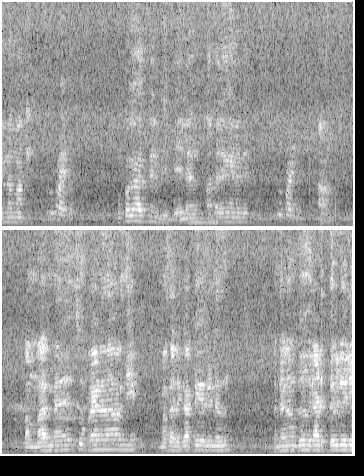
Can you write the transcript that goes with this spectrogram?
എന്നമ്മ ഉപ്പ് കറക്റ്റ് എല്ലാം മസാല എങ്ങനെയുണ്ട്? ആ. പമ്മാറിന് സൂപ്പറാണെന്ന് പറഞ്ഞ്. മസാല കറക്റ്റ് കയറിയിട്ടുള്ളത് എന്തായാലും നമുക്ക് ഒരു അടുത്ത വീഡിയോയിൽ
